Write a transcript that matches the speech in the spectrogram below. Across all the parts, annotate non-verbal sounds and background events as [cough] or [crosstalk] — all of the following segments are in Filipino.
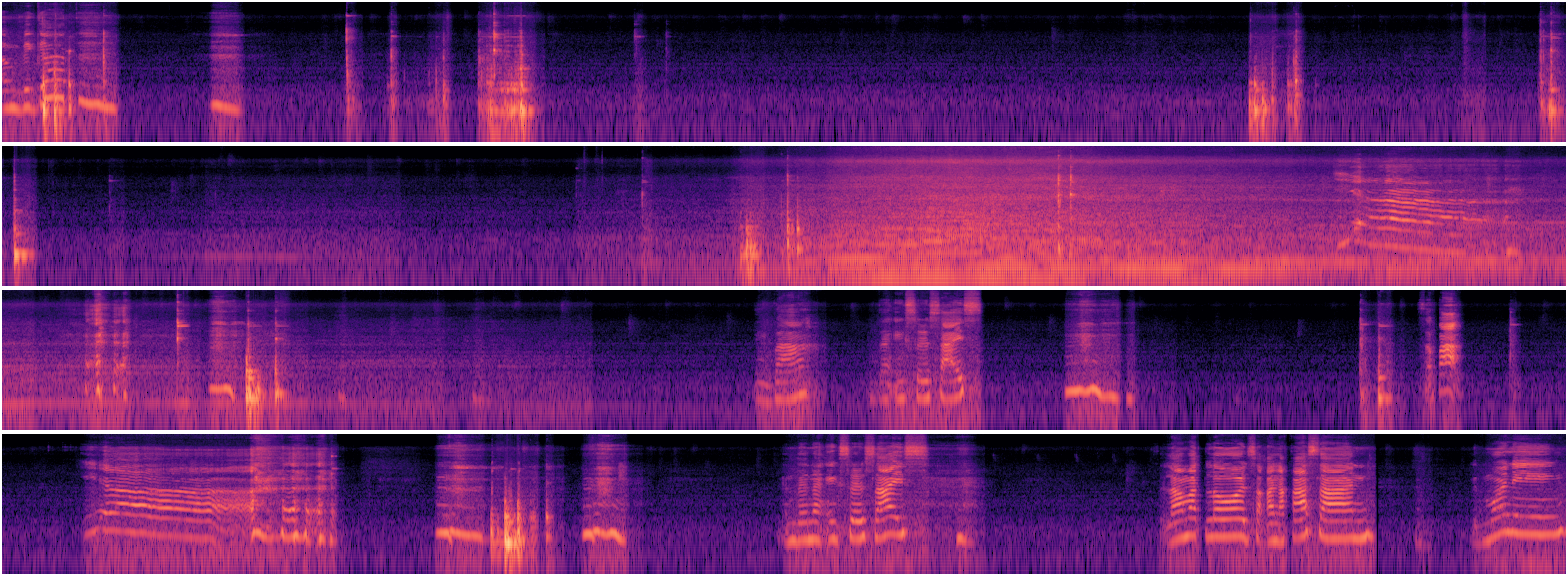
ang bigat. Yeah! Diba? Ang exercise. [laughs] Sapa. Yeah! [laughs] Ganda ng exercise. Salamat Lord sa kalakasan. Good morning.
